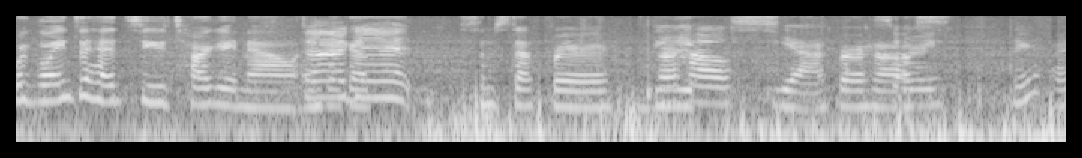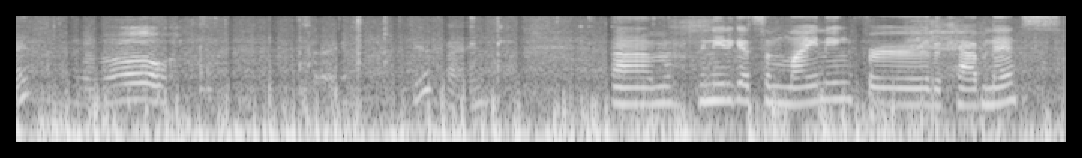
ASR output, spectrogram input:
We're going to head to Target now and Target. pick up some stuff for the our house. Yeah, for our house. Sorry. No, you're fine. No. Sorry. You're fine. Um, we need to get some lining for the cabinets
